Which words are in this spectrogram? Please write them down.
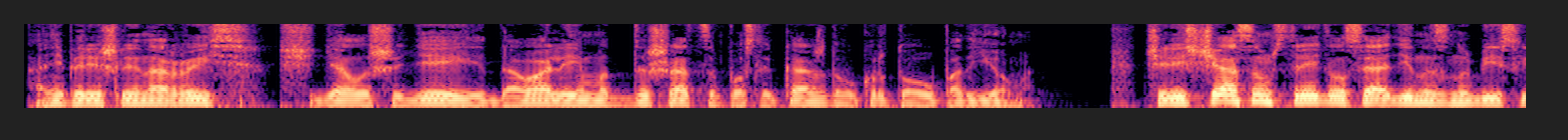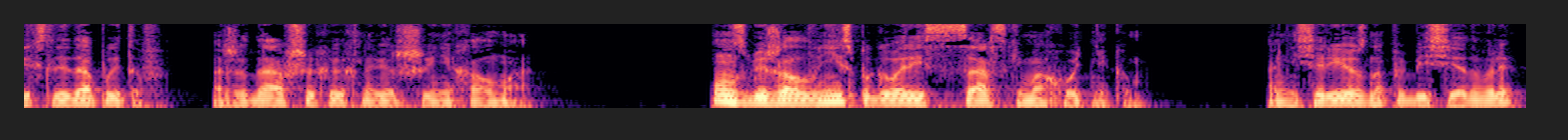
Они перешли на рысь, щадя лошадей, и давали им отдышаться после каждого крутого подъема. Через час им встретился один из нубийских следопытов, ожидавших их на вершине холма. Он сбежал вниз поговорить с царским охотником. Они серьезно побеседовали,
